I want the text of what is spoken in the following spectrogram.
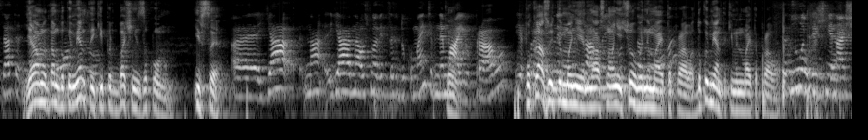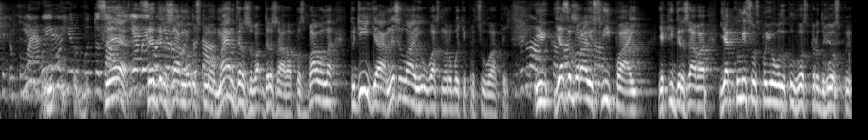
взяти Я не вам надам можу. документи, які передбачені законом. І все. Е, я на я на основі цих документів не Так. маю права. як Показуйте мені на основі чого ви не маєте права. Документи, які ви не маєте права. Це внутрішні наші Є документи. вимоги роботодавця. Це, Є це державна установа. Мене держава, держава позбавила. Тоді я не желаю у вас на роботі працювати. Будь ласка, І я забираю свій пай, який держава, як колись розпайовували колгосп перед госпи.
